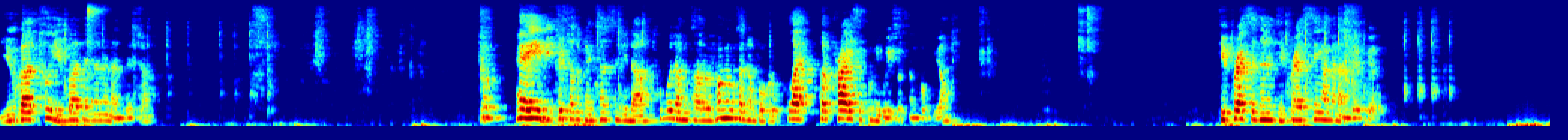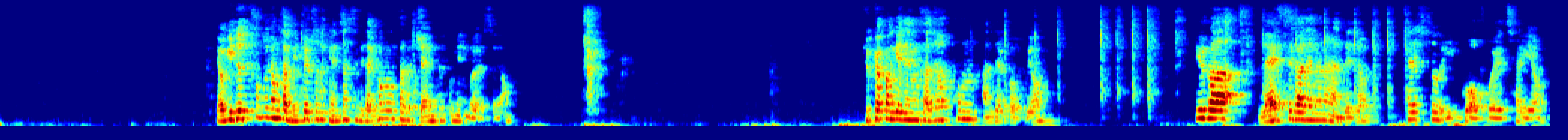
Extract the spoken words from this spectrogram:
유가 to 유가 되면은 안 되죠. 회의 밑줄 쳐도 괜찮습니다. 후보정사로 형용사정법으로 프라이스 꾸미고 있었던 거고요. depressed는 depressing 하면 안 되고요. 여기도 투부정사 밑줄 쳐도 괜찮습니다. 형용사로 jammed 꾸미는 거였어요. 주격관계대명사죠. 홈 안 될 거고요. Few가 less가 되면 안 되죠. 셀 수 있고 없고의 차이요.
